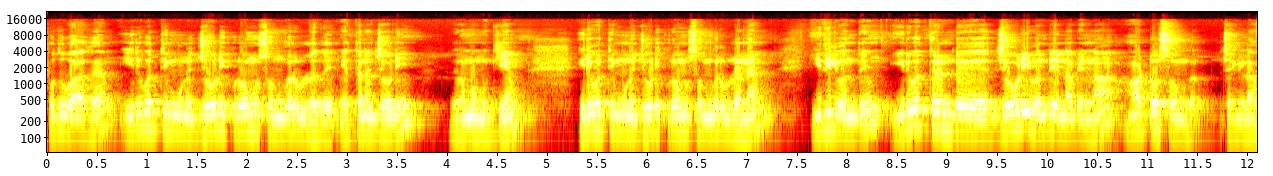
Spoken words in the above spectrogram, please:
பொதுவாக இருபத்தி மூணு ஜோடி குரோமோசோம்கள் உள்ளது. எத்தனை ஜோடி? இது ரொம்ப முக்கியம். இருபத்தி மூணு ஜோடி குரோமோசோம்கள் உள்ளன. இதில் வந்து இருபத்தி ரெண்டு ஜோடி வந்து என்ன அப்படின்னா ஆட்டோசோம்கள். சரிங்களா?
